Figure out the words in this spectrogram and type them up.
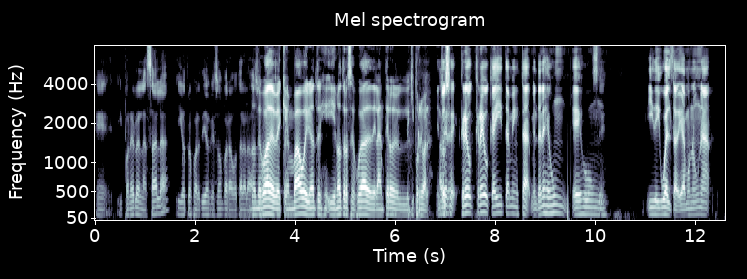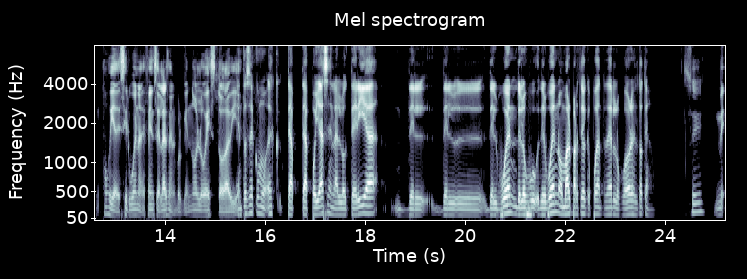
eh, y ponerlo en la sala y otros partidos que son para votar a la Donde basura. juega de Beckenbauer y en, otro, y en otro se juega de delantero del equipo rival. Entonces, creo, creo que ahí también está, ¿me entendés? Es un, es un Sí. ida y vuelta, digamos, no una, no voy a decir buena defensa del Arsenal porque no lo es todavía. Entonces, como es, te, te apoyas en la lotería del, del, del buen, de los del buen o mal partido que puedan tener los jugadores del Tottenham. Sí, Me-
